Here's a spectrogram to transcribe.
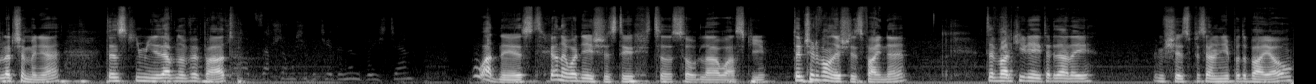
Leczymy, nie? Ten skin mi niedawno wypadł. Ładny jest. Chyba najładniejszy z tych, co są dla łaski. Ten czerwony jeszcze jest fajny. Te Valkyrie i tak dalej mi się specjalnie nie podobają.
